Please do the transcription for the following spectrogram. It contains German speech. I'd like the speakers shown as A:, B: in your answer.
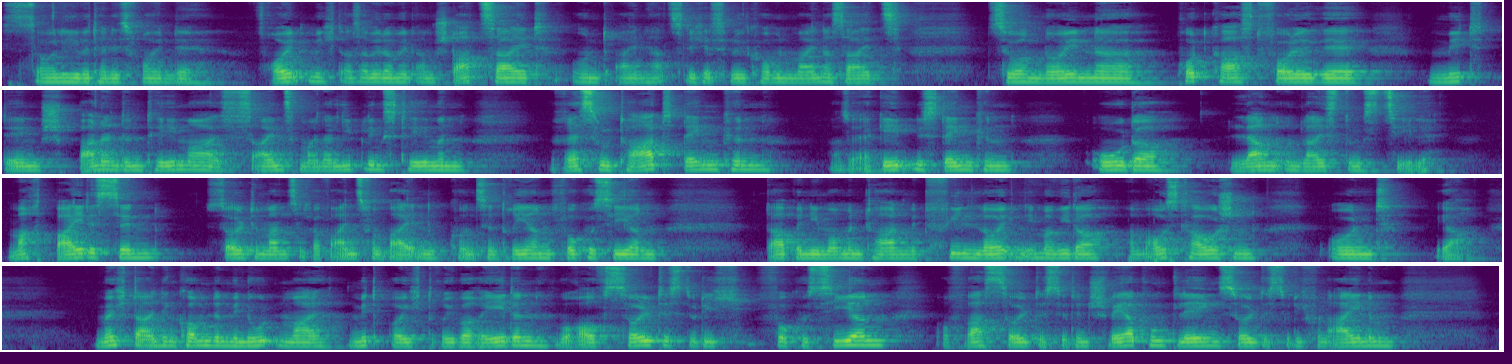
A: So, liebe Tennisfreunde, freut mich, dass ihr wieder mit am Start seid und ein herzliches Willkommen meinerseits zur neuen äh, Podcast-Folge mit dem spannenden Thema. Es ist eins meiner Lieblingsthemen: Resultatdenken, also Ergebnisdenken oder Lern- und Leistungsziele. Macht beides Sinn, sollte man sich auf eins von beiden konzentrieren, fokussieren da bin ich momentan mit vielen Leuten immer wieder am Austauschen und ja, möchte in den kommenden Minuten mal mit euch drüber reden. Worauf solltest du dich fokussieren? Auf was solltest du den Schwerpunkt legen? Solltest du dich von einem,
